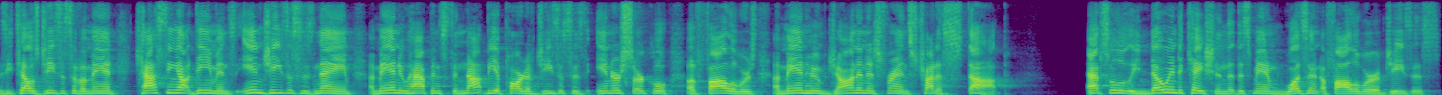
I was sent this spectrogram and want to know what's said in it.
As he tells Jesus of a man casting out demons in Jesus' name, a man who happens to not be a part of Jesus' inner circle of followers, a man whom John and his friends try to stop. Absolutely no indication that this man wasn't a follower of Jesus,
